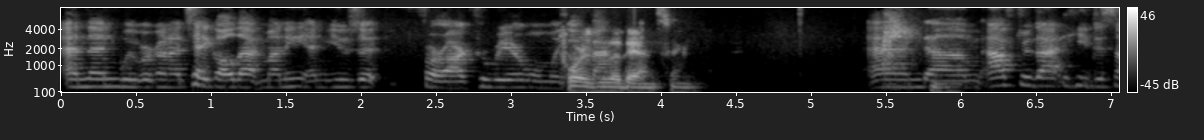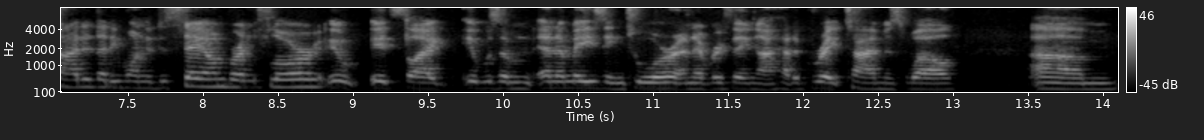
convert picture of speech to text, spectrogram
and then we were going to take all that money and use it for our career when we towards the dancing. And um, after that, he decided that he wanted to stay on Burn the Floor. It, it's like it was a, an amazing tour and everything. I had a great time as well. Um,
